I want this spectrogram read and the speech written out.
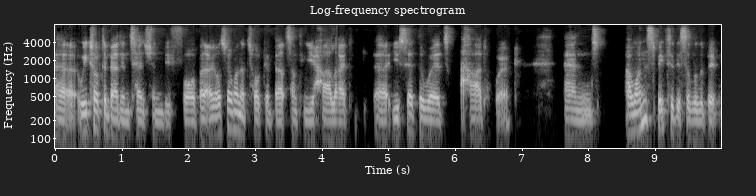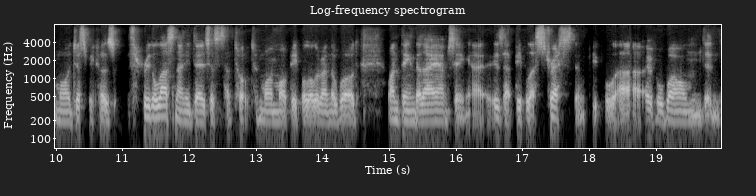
Uh, we talked about intention before, but I also want to talk about something you highlight. Uh, you said the words hard work. And I want to speak to this a little bit more just because through the last 90 days, just as I've talked to more and more people all around the world, one thing that I am seeing uh, is that people are stressed and people are overwhelmed, and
